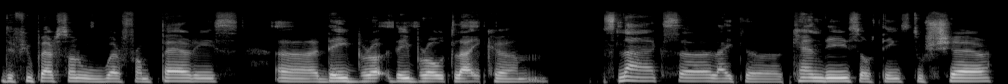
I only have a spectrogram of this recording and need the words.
the few person who were from Paris, uh, they brought, they brought like, um, snacks, uh, like uh, candies or things to share.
